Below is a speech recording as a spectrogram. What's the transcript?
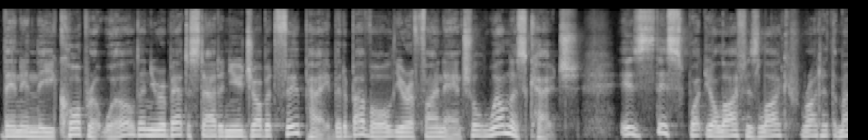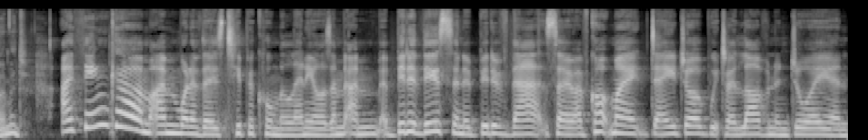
Then in the corporate world, and you're about to start a new job at FuPay. But above all, you're a financial wellness coach. Is this what your life is like right at the moment? I think um, I'm one of those typical millennials. I'm, I'm a bit of this and a bit of that. So I've got my day job, which I love and enjoy, and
